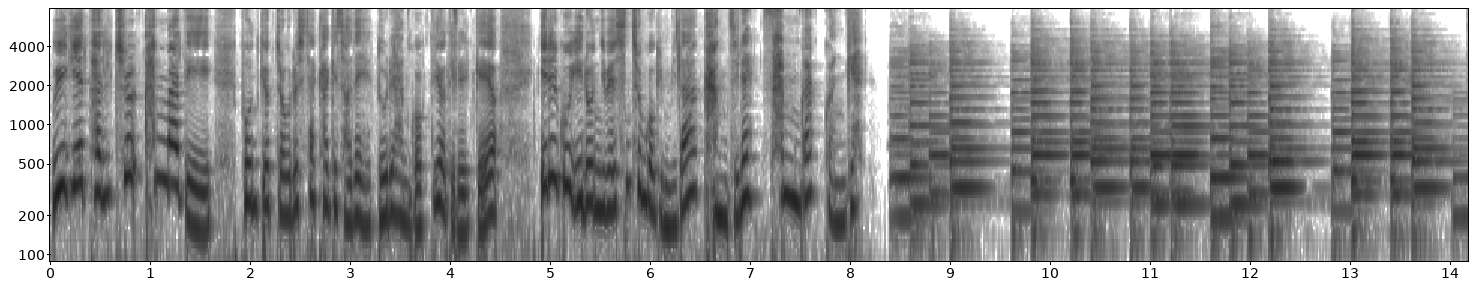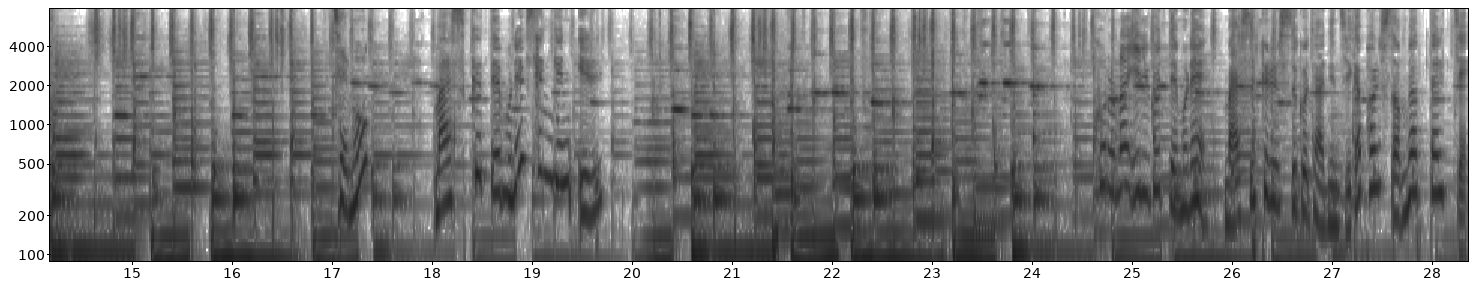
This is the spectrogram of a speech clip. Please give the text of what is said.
위기의 탈출 한마디. 본격적으로 시작하기 전에 노래 한 곡 띄워드릴게요. 1915님의 신청곡입니다. 강진의 삼각관계. 제목 마스크 때문에 생긴 일 코로나19 때문에 마스크를 쓰고 다닌 지가 벌써 몇 달째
